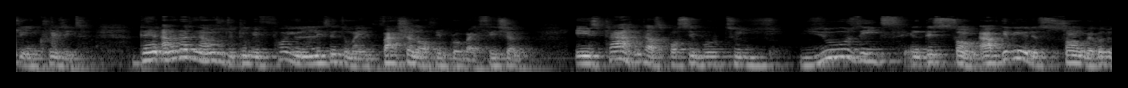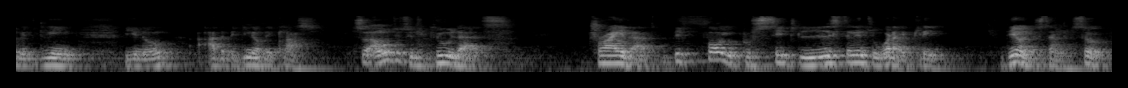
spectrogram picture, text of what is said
to increase it. Then another thing I want you to do before you listen to my version of improvisation is try as much as possible to use it in this song. I've given you the song we're going to be doing, you know, at the beginning of the class. So I want you to do that. Try that before you proceed listening to what I play. Do you understand? So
